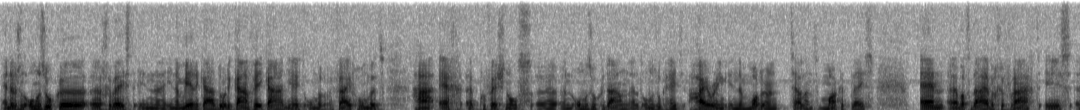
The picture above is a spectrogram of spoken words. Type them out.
En er is een onderzoek uh, geweest in, in Amerika door de KVK. Die heeft onder 500 HR-professionals een onderzoek gedaan. En het onderzoek heet Hiring in the Modern Talent Marketplace. En uh, wat ze daar hebben gevraagd is, uh,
